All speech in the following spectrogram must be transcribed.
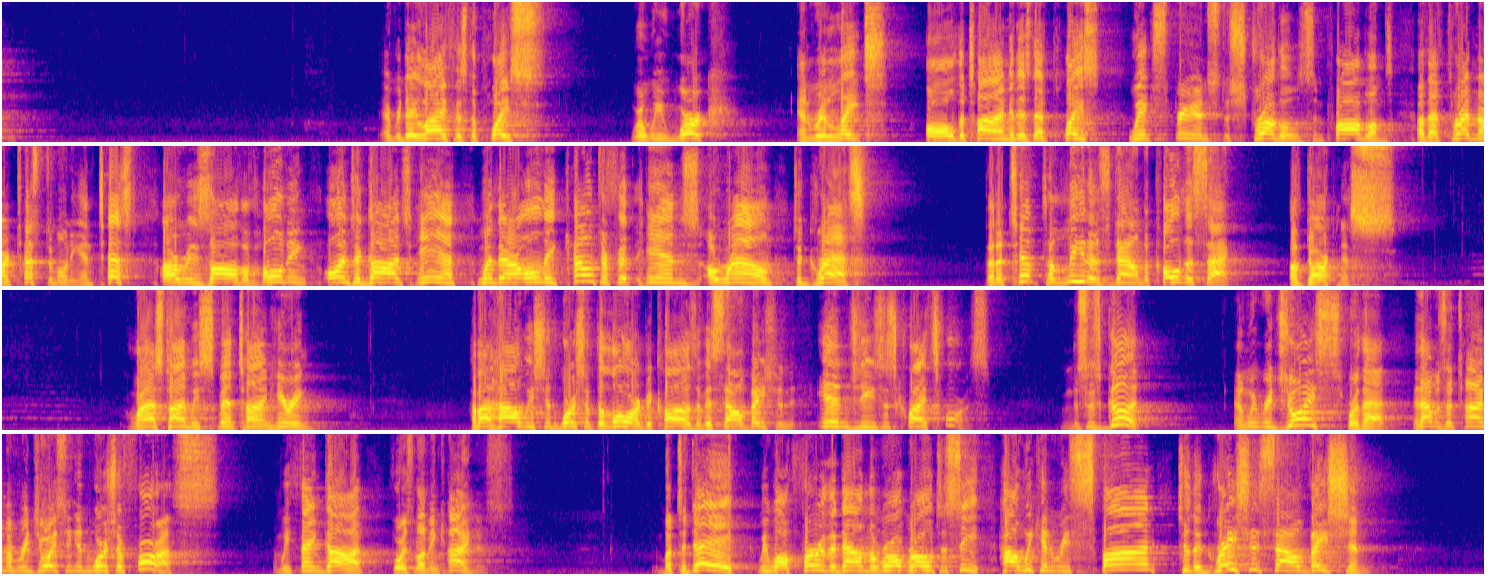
Everyday life is the place where we work and relate all the time. It is that place we experience the struggles and problems that threaten our testimony and test our resolve of holding on to God's hand when there are only counterfeit hands around to grasp that attempt to lead us down the cul de sac of darkness. Last time we spent time hearing about how we should worship the Lord because of his salvation in Jesus Christ for us. And this is good, and we rejoice for that. And that was a time of rejoicing and worship for us. And we thank God for his loving kindness. But today, we walk further down the road to see how we can respond to the gracious salvation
